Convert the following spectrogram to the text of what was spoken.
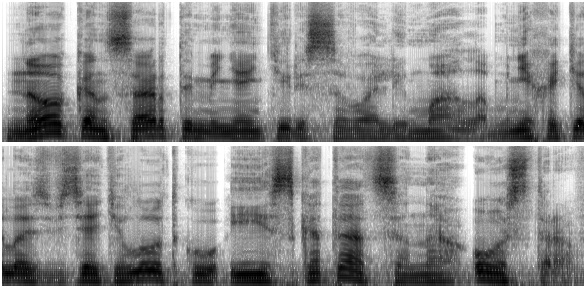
Но концерты меня интересовали мало, мне хотелось взять лодку и скататься на остров.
